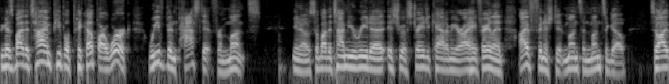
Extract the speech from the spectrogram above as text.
because by the time people pick up our work we've been past it for months you know. So by the time you read a issue of strange academy or i hate fairyland i've finished it months and months ago. So i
